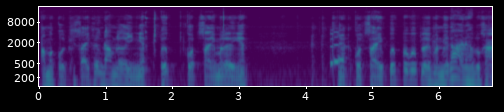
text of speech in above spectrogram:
เอามากดใส่เครื่องดำเลยอย่างเงี้ยปึ๊บกดใส่มาเลยอย่างเงี้ยเนี่ยกดใส่ปึ๊บปึ๊บปึ๊บเลยมันไม่ได้นะครับลูกค้า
